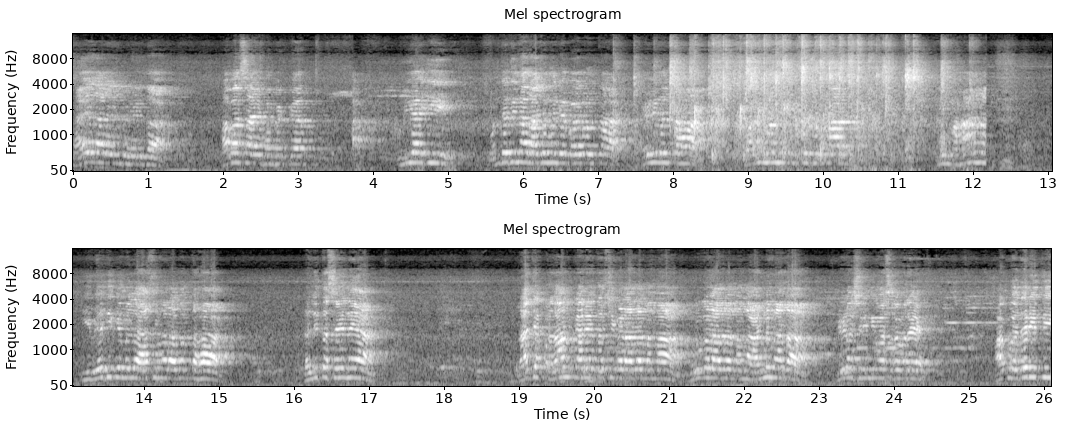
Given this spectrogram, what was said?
ಸಾಯಲಾರ ಎಂದು ಹೇಳಿದ ಬಾಬಾ ಸಾಹೇಬ್ ಅಂಬೇಡ್ಕರ್, ಹುಲಿಯಾಗಿ ಒಂದೇ ದಿನ ರಾಜಮನೆಗೆ ಅಂತ ಹೇಳಿದಂತಹ ಸ್ವಾಭಿಮಾನಿ ಕೃಷ್ಣ ಈ ಮಹಾನ್ ಈ ವೇದಿಕೆ ಮೇಲೆ ಆಸೀನರಾದಂತಹ ದಲಿತ ಸೇನೆಯ ರಾಜ್ಯ ಪ್ರಧಾನ ಕಾರ್ಯದರ್ಶಿಗಳಾದ ನಮ್ಮ ಗುರುಗಳಾದ ನನ್ನ ಅಣ್ಣನಾದ ಬೀಡ ಶ್ರೀನಿವಾಸರವರೇ ಹಾಗೂ ಅದೇ ರೀತಿ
